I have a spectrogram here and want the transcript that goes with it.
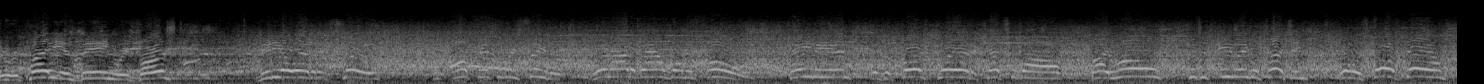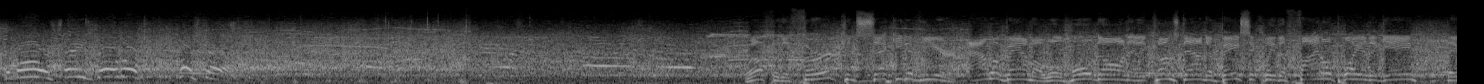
the replay is being reversed. Video evidence shows the offensive receiver went out of bounds on his own. Came in, was the first player to catch the ball. By rule, this is illegal touching. It was fourth down. The ball is changed over. Well, for the third consecutive year, Alabama will hold on, and it comes down to basically the final play of the game. They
